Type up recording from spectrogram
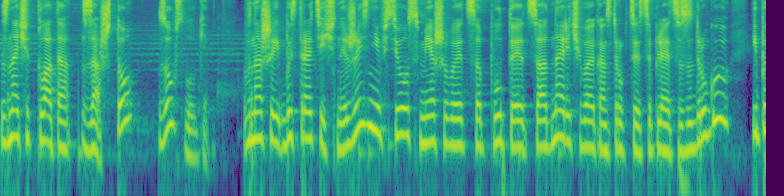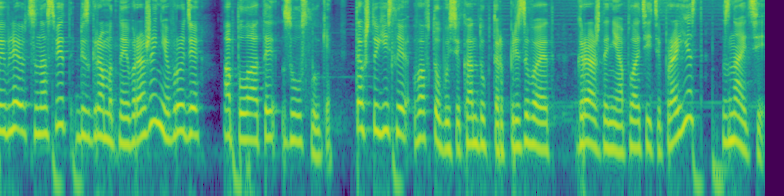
Значит, плата за что? За услуги. В нашей быстротечной жизни все смешивается, путается, одна речевая конструкция цепляется за другую, и появляются на свет безграмотные выражения вроде «оплаты за услуги». Так что если в автобусе кондуктор призывает «граждане, оплатите проезд», знайте,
